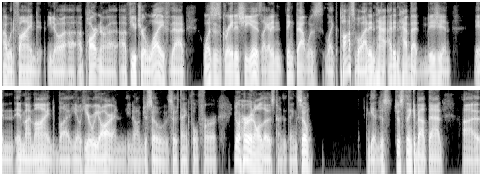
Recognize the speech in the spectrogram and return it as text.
I would find, you know, a, a partner, a, a, future wife that was as great as she is. Like I didn't think that was like possible. I didn't have I didn't have that vision in in my mind, but you know, here we are and you know, I'm just so so thankful for you know her and all those kinds of things. So again, just just think about that. Uh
